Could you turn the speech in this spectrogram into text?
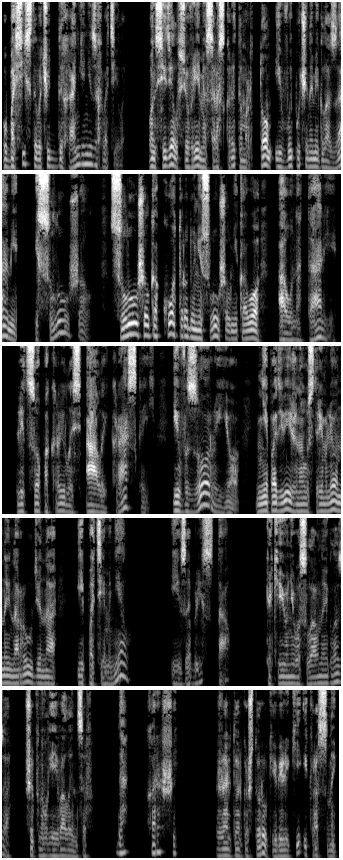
У басистого чуть дыхание не захватило. Он сидел все время с раскрытым ртом и выпученными глазами и слушал, слушал, как отроду не слушал никого, а у Натальи лицо покрылось алой краской, и взор ее, неподвижно устремленный на Рудина, и потемнел, и заблистал. — Какие у него славные глаза! — шепнул ей Волынцев. — Да, хороши. Жаль только, что руки велики и красны.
